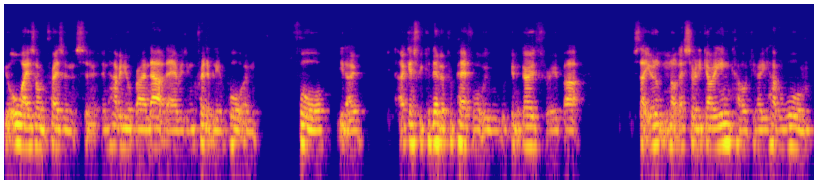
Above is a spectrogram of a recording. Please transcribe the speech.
your always on presence and, and having your brand out there is incredibly important for you know I guess we could never prepare for what we were going to go through, but so that you're not necessarily going in cold. You know, you have a warm,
